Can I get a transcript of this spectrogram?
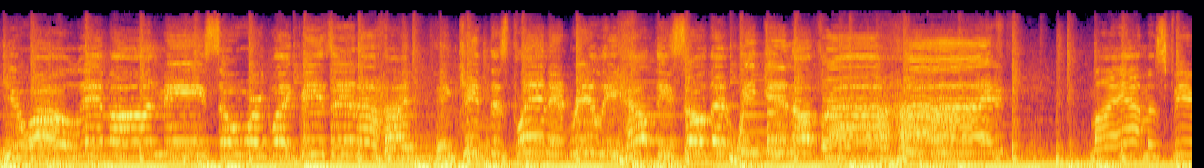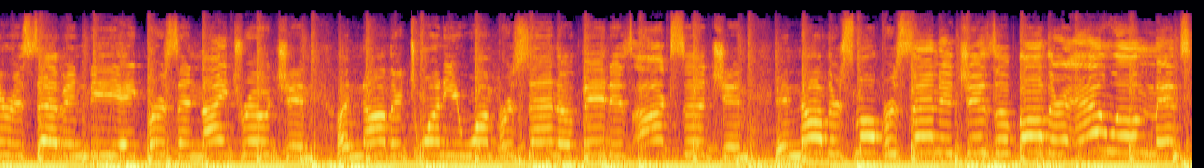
You all live on me, so work like bees in a hive. And keep this planet really healthy so that we can all thrive. My atmosphere is 78% nitrogen. Another 21% of it is oxygen. And other small percentages of other elements.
